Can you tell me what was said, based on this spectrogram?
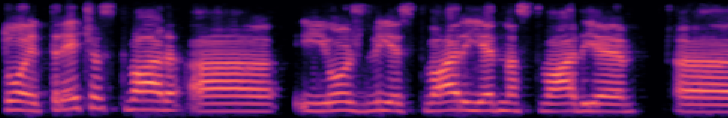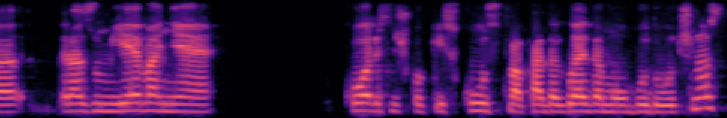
to je treća stvar i još dvije stvari. Jedna stvar je e, razumijevanje korisničkog iskustva kada gledamo u budućnost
